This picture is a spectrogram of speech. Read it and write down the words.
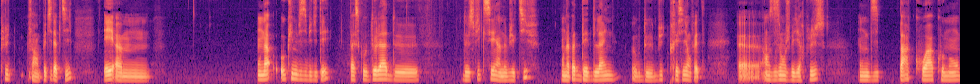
plus, enfin, petit à petit. Et on n'a aucune visibilité parce qu'au-delà de, de se fixer un objectif, on n'a pas de deadline ou de but précis en fait. Euh, en se disant je vais lire plus, on dit pas quoi, comment,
